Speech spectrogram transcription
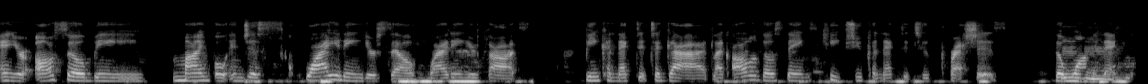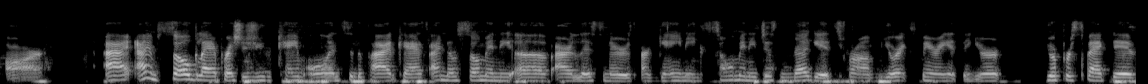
and you're also being mindful and just quieting yourself, quieting your thoughts, being connected to God. Like all of those things keeps you connected to Precious, the mm-hmm. woman that you are. I, I am so glad, Precious, you came on to the podcast. I know so many of our listeners are gaining so many just nuggets from your experience and your your perspective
